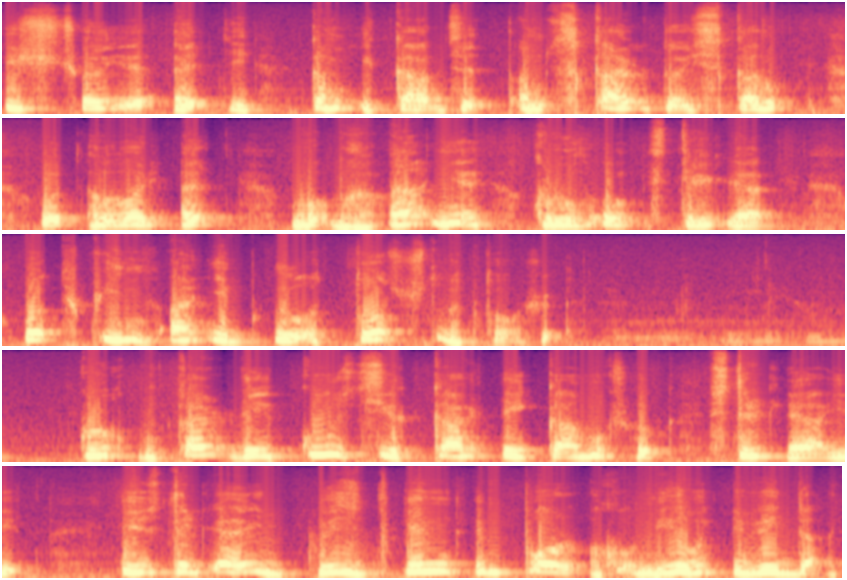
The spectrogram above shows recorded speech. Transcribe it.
еще и эти камикадзе там с каждой скалы. Вот говорят, в Афгане кругом стреляют. Вот в Пингане было точно то же. Кругом каждый кустик, каждый камушек стреляет. И стреляет бездымным порохом, его не видать.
